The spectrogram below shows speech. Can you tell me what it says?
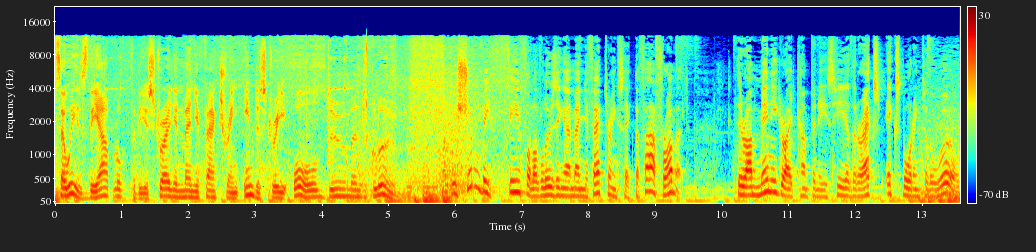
So is the outlook for the Australian manufacturing industry all doom and gloom? We shouldn't be fearful of losing our manufacturing sector, far from it. There are many great companies here that are ex exporting to the world.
